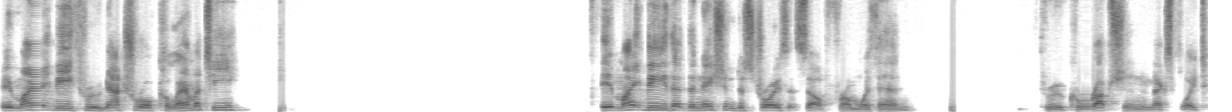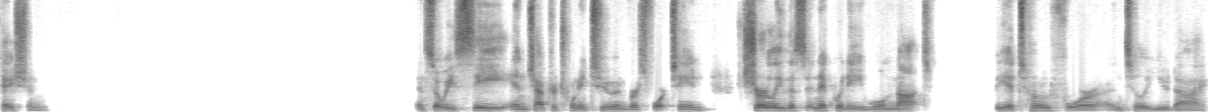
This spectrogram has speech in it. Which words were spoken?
it might be through natural calamity. It might be that the nation destroys itself from within through corruption and exploitation. And so we see in chapter 22 and verse 14 surely this iniquity will not be atoned for until you die.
